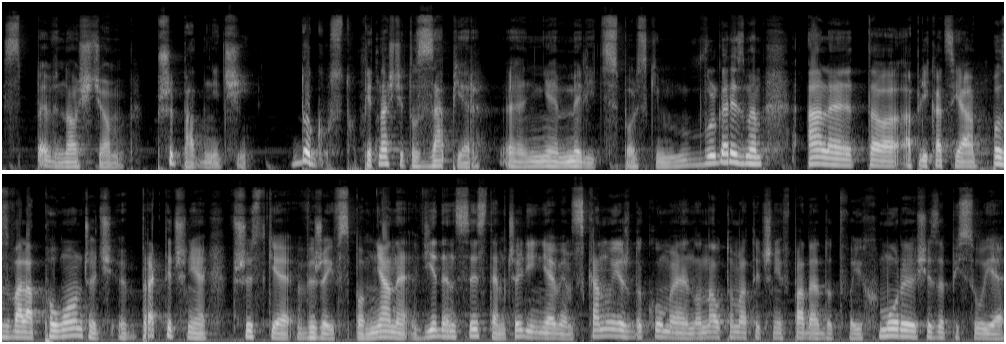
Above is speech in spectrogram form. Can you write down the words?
z pewnością przypadnie Ci do gustu. 15 to Zapier nie mylić z polskim wulgaryzmem, ale ta aplikacja pozwala połączyć e, praktycznie wszystkie wyżej wspomniane w jeden system, czyli nie wiem, skanujesz dokument, on automatycznie wpada do Twojej chmury, się zapisuje,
